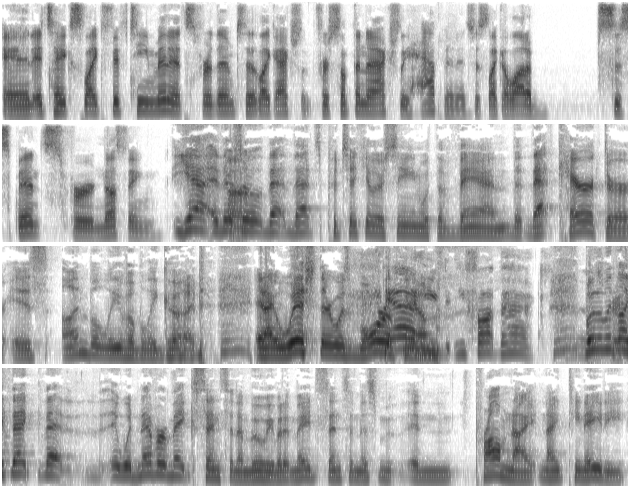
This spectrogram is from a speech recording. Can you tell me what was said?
and it takes like 15 minutes for them to like actually for something to actually happen. It's just like a lot of suspense for nothing. Yeah, and there's Uh, so that that particular scene with the van that that character is unbelievably good, and I wish there was more of him. he, he fought back. but with like that that it would never make sense in a movie, but it made sense in this in Prom Night 1980.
